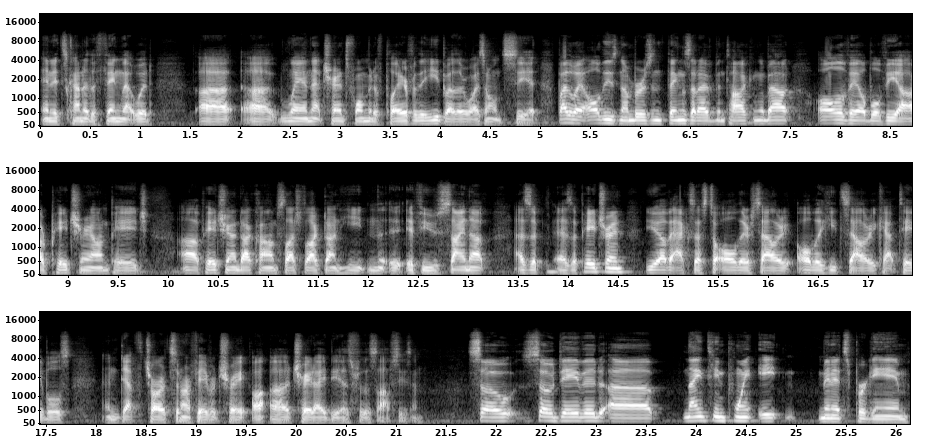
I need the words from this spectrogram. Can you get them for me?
and it's kind of the thing that would uh, uh, land that transformative player for the Heat. But otherwise, I don't see it. By the way, all these numbers and things that I've been talking about, all available via our Patreon page. Uh, patreon.com slash lockedonheat and if you sign up as a as a patron you have access to all their salary all the heat salary cap tables and depth charts and our favorite trade uh, uh, trade ideas for this offseason. So so David, uh, 19.8 minutes per game,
